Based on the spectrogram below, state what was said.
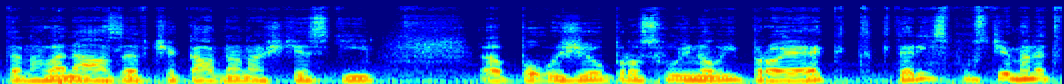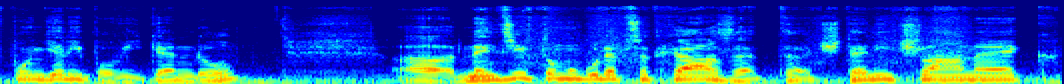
tenhle název Čekárna naštěstí použiju pro svůj nový projekt, který spustím hned v pondělí po víkendu. Eh, nejdřív tomu bude předcházet čtený článek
